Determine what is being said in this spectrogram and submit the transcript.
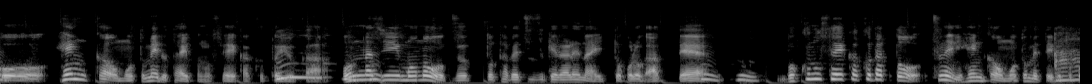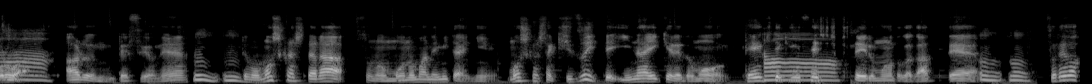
こう変化を求めるタイプの性格というか、同じものをずっと食べ続けられないところがあって、僕の性格だと常に変化を求めているところはああるんですよね。でももしかしたらそのモノマネみたいにもしかしたら気づいていないけれども定期的に摂取しているものとかがあってそれは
